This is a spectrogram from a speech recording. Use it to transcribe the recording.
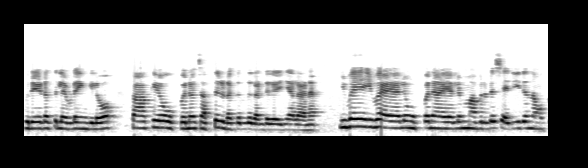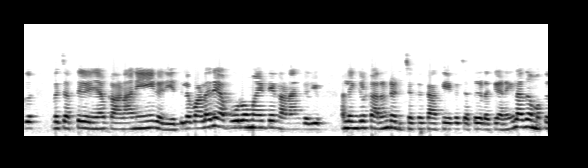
പുരയിടത്തിൽ എവിടെയെങ്കിലോ കാക്കയോ ഉപ്പനോ ചത്ത് കിടക്കുന്നത് കണ്ടു കഴിഞ്ഞാലാണ്. ഇവ ഇവ ആയാലും ഉപ്പനായാലും അവരുടെ ശരീരം നമുക്ക് ഇവ ചത്തു കഴിഞ്ഞാൽ കാണാനേ കഴിയത്തില്ല. വളരെ അപൂർവമായിട്ടേ കാണാൻ കഴിയൂ. അല്ലെങ്കിൽ കറണ്ട് അടിച്ചൊക്കെ കാക്കയൊക്കെ ചത്ത് കിടക്കുകയാണെങ്കിൽ അത് നമുക്ക്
